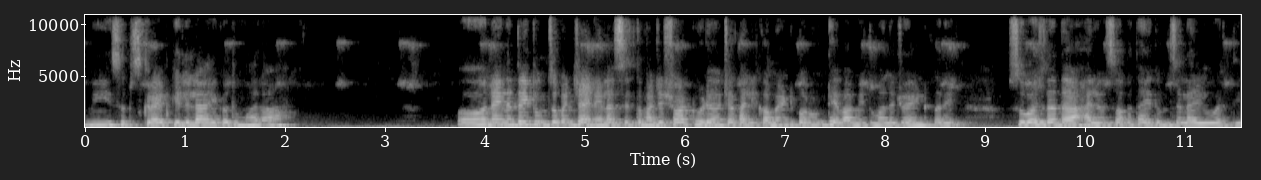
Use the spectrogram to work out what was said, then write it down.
मी सबस्क्राईब केलेलं आहे का तुम्हाला? नाही ना ताई तुमचं पण चॅनल असेल तर माझ्या शॉर्ट व्हिडिओच्या खाली कमेंट करून ठेवा. मी तुम्हाला जॉईन करेन. सुभाष दादा हॅलो स्वागत आहे तुमचं लाईव्हवरती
